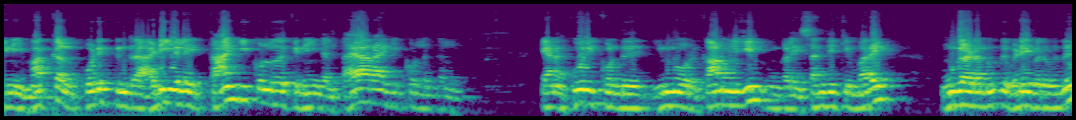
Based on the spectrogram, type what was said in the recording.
இனி மக்கள் கொடுக்கின்ற அடிகளை தாங்கிக் கொள்வதற்கு நீங்கள் தயாராகிக் கொள்ளுங்கள். என கூறிக்கொண்டு இன்னொரு காணொலியில் உங்களை சந்திக்கும் வரை உங்களிடமிருந்து விடைபெறுவது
